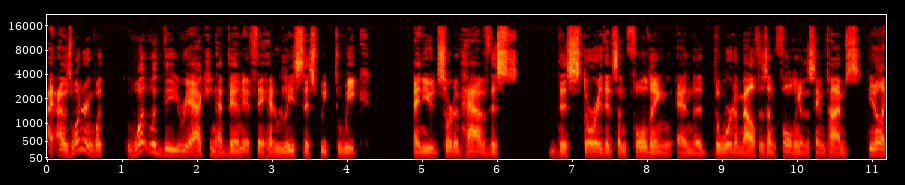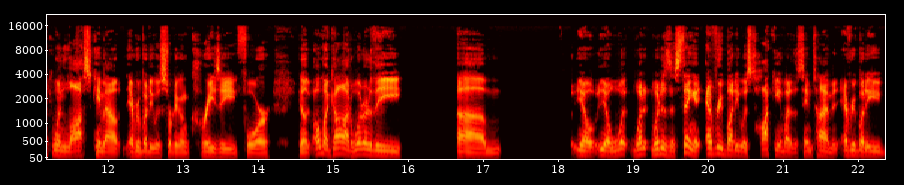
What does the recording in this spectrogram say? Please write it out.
I, I was wondering what what would the reaction have been if they had released this week to week, and you'd sort of have this this story that's unfolding and the, the word of mouth is unfolding at the same time. You know, like when Lost came out, everybody was sort of going crazy for, you know, like, oh my God, what are the, um, you know, you know what what what is this thing? And everybody was talking about it at the same time, and everybody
